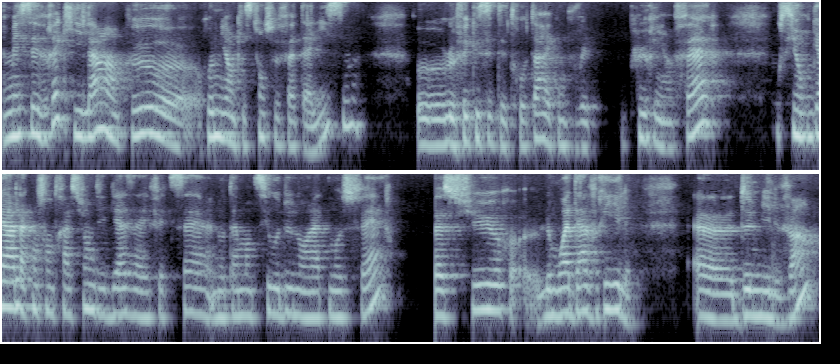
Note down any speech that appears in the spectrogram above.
Mais c'est vrai qu'il a un peu euh, remis en question ce fatalisme, euh, le fait que c'était trop tard et qu'on ne pouvait plus rien faire. Si on regarde la concentration des gaz à effet de serre, notamment de CO2 dans l'atmosphère, euh, sur le mois d'avril 2020,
